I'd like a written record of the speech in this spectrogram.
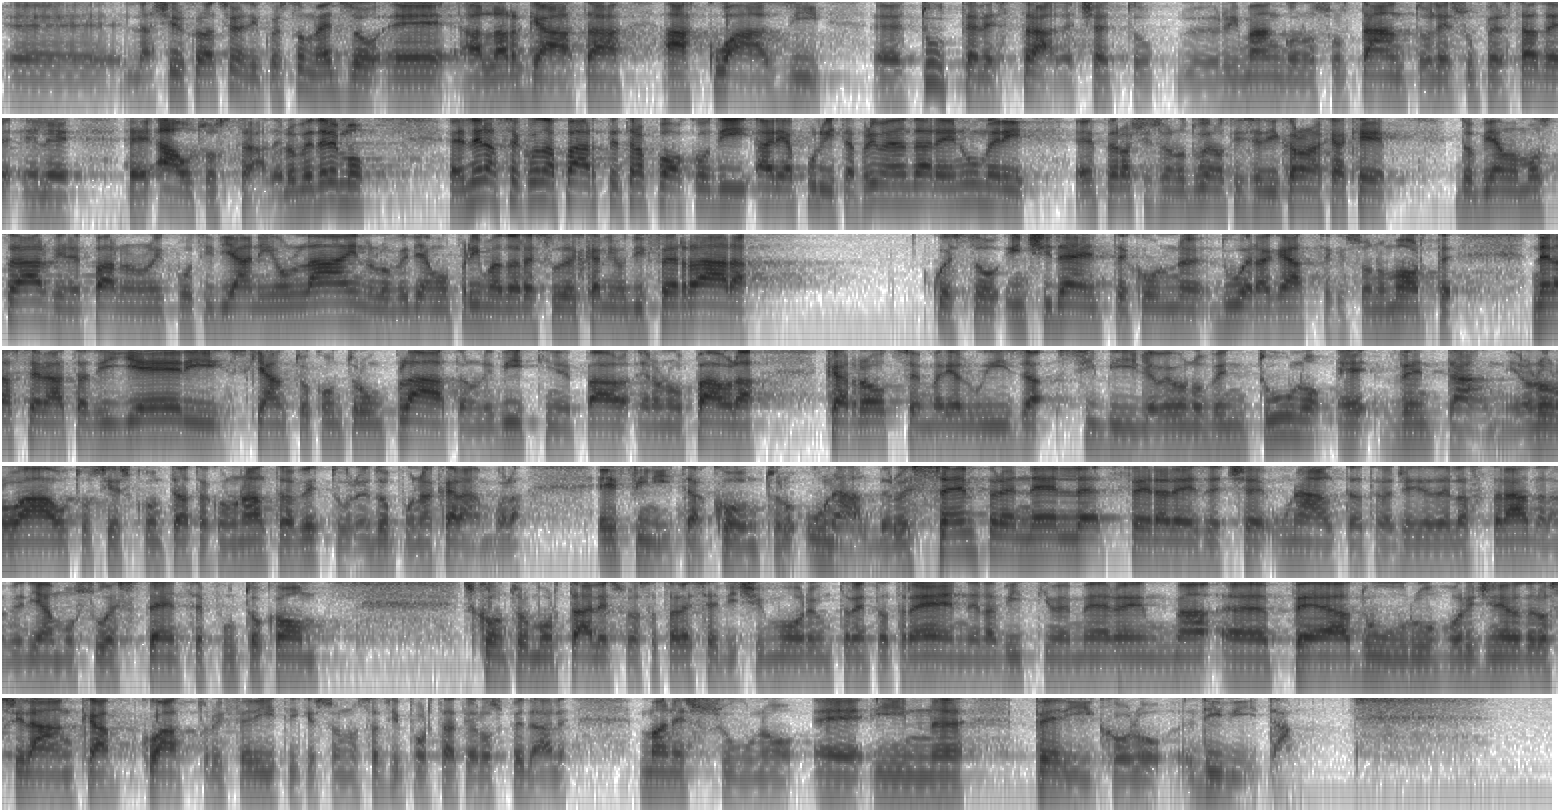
la circolazione di questo mezzo è allargata a quasi tutte le strade, eh, rimangono soltanto le superstrade e le autostrade. Lo vedremo nella seconda parte tra poco di Aria Pulita. Prima di andare ai numeri eh, però ci sono due notizie di cronaca che dobbiamo mostrarvi, ne parlano i quotidiani online, lo vediamo prima dal resto del Canino di Ferrara questo incidente con due ragazze che sono morte nella serata di ieri, schianto contro un platano, le vittime erano Paola Carrozza e Maria Luisa Sibilio, avevano 21 e 20 anni, la loro auto si è scontrata con un'altra vettura e dopo una carambola è finita contro un albero. E sempre nel Ferrarese c'è un'altra tragedia della strada, la vediamo su estense.com, Scontro mortale sulla statale 16, muore un 33enne, la vittima è Merema eh, Peaduru, originario dello Sri Lanka, quattro i feriti che sono stati portati all'ospedale, ma nessuno è in pericolo di vita.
